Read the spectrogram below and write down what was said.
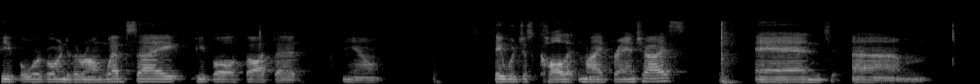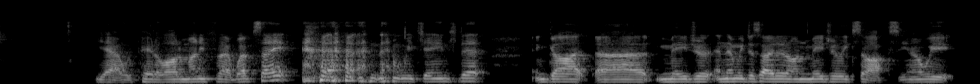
people were going to the wrong website. People thought that, you know, they would just call it my franchise. And um, yeah, we paid a lot of money for that website. and then we changed it and got uh, major, and then we decided on Major League Sox. You know, we,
